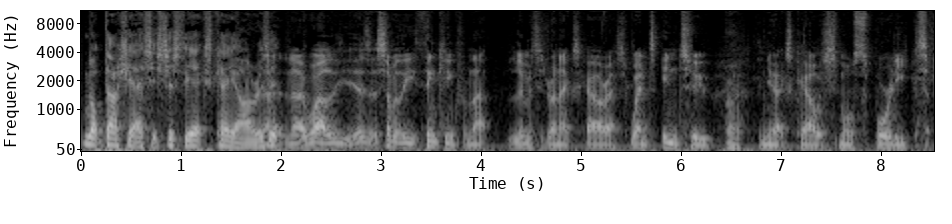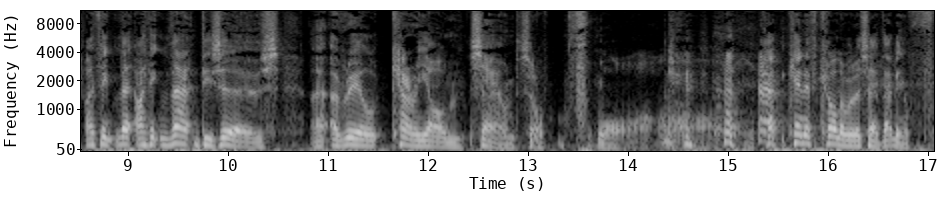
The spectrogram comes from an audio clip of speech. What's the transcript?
not Dash S, it's just the XKR, is No, it? no, well, some of the thinking from that limited run XKRS went into the new XKR, which is more sporty. I think that I think that deserves uh, a real carry-on sound, sort of. Ke- Kenneth Connor would have said that. didn't he?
